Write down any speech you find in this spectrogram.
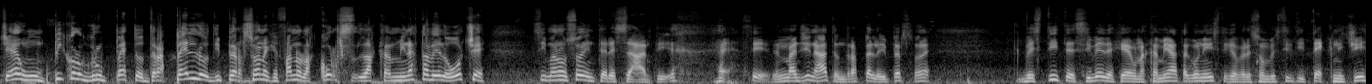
C'è un piccolo gruppetto, drappello di persone che fanno la, corsa, la camminata veloce, sì ma non sono interessanti. Eh, sì, immaginate un drappello di persone. Vestite, si vede che è una camminata agonistica perché sono vestiti tecnici,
